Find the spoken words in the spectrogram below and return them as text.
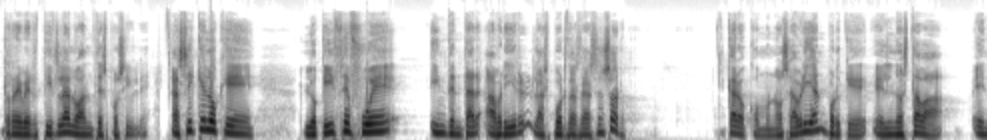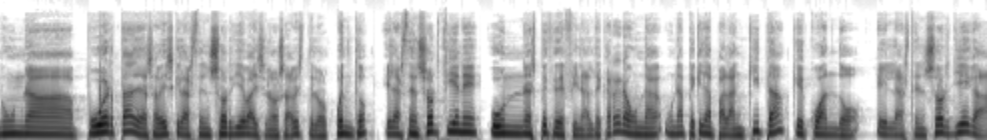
revertirla lo antes posible. Así que lo que lo que hice fue intentar abrir las puertas del ascensor. Claro, como no se abrían, porque él no estaba en una puerta, ya sabéis que el ascensor lleva, y si no lo sabes te lo cuento, el ascensor tiene una especie de final de carrera, una, una, pequeña palanquita que cuando el ascensor llega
